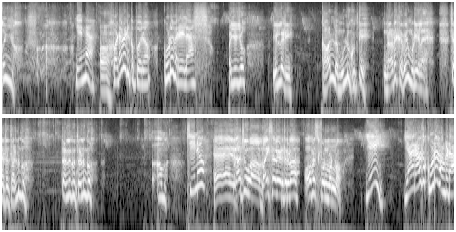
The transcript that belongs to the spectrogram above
ஐயோ. என்ன? புடவை எடுக்க போறோம். கூட வரையல? ஐயோ இல்லடி. கால்ல முள்ளு குத்தி நடக்கவே முடியல. சேத்த தள்ளுங்கோ. தள்ளுங்கோ தள்ளுங்கோ. ஆமா. சீனு? ஏய் ராஜு பைக் சாவி எடுத்துட்டு வா. ஆபீஸ் ஃபோன் பண்ணோம். ஏய் யாராவது கூட வாங்கடா.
